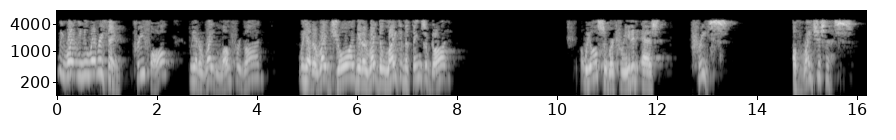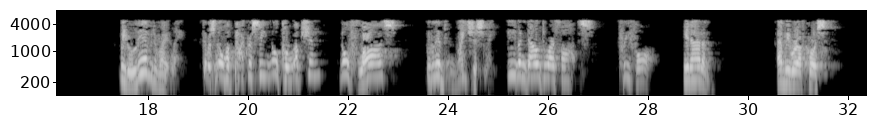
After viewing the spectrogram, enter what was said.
We rightly knew everything pre-fall. We had a right love for God. We had a right joy. We had a right delight in the things of God. But we also were created as priests of righteousness. We lived rightly. There was no hypocrisy, no corruption, no flaws. We lived righteously, even down to our thoughts, pre-fall, in Adam. And we were, of course,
